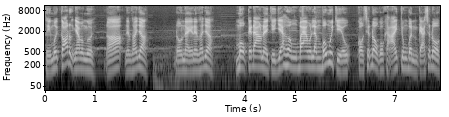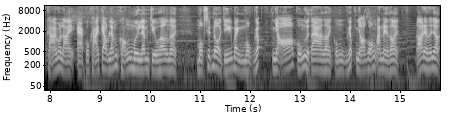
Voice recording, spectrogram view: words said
thì mới có được nha mọi người. Đó, anh em thấy chưa? Đồ này anh em thấy chưa? Một cái đao này chỉ giá hơn 35 40 triệu. Còn set đồ của Khải trung bình cả set đồ của Khải với lại à của Khải cao lắm khoảng 15 triệu hơn thôi. Một set đồ chỉ bằng một gấp nhỏ của người ta thôi cũng gấp nhỏ của ông anh này thôi. Đó anh em thấy chưa?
